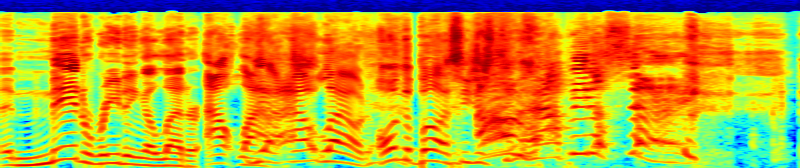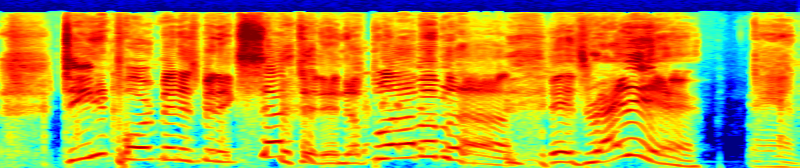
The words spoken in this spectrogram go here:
eh, mid reading a letter out loud. yeah, out loud on the bus. He just I'm happy to say Dean Portman has been accepted into blah blah blah. it's right here. Man,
